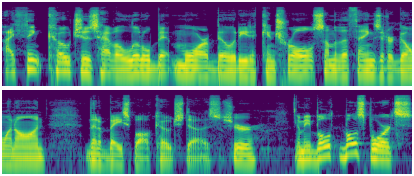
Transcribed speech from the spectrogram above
I think coaches have a little bit more ability to control some of the things that are going on than a baseball coach does. Sure. I mean, both both sports.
